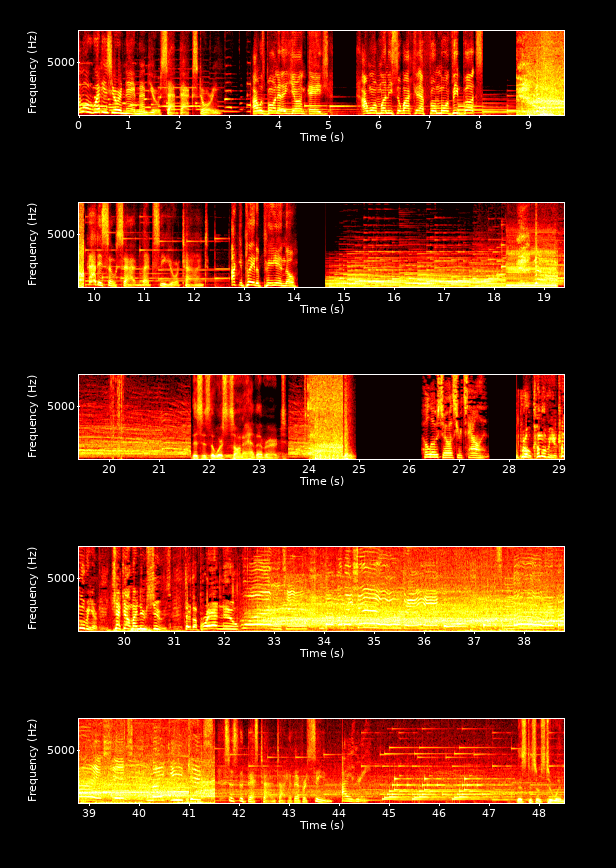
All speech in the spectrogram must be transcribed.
Hello, what is your name and your sad backstory? I was born at a young age. I want money so I can afford more V-Bucks. That is so sad. Let's see your talent. I can play the piano. This is the worst song I have ever heard. Hello, show us your talent. Bro, come over here, come over here. Check out my new shoes. They're the brand new. One, two, buckle my shoe. Three, four, buckle some more. Five, six, Nike kicks. This is the best talent I have ever seen. I agree. This deserves to win.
